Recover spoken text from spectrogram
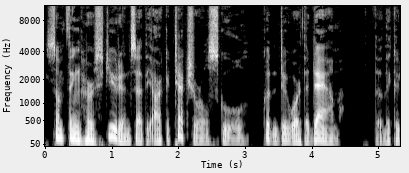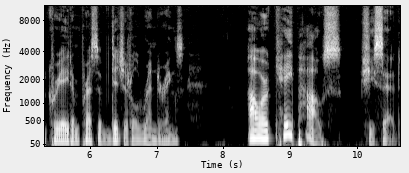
something her students at the architectural school couldn't do worth a damn, though they could create impressive digital renderings. Our Cape House, she said,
